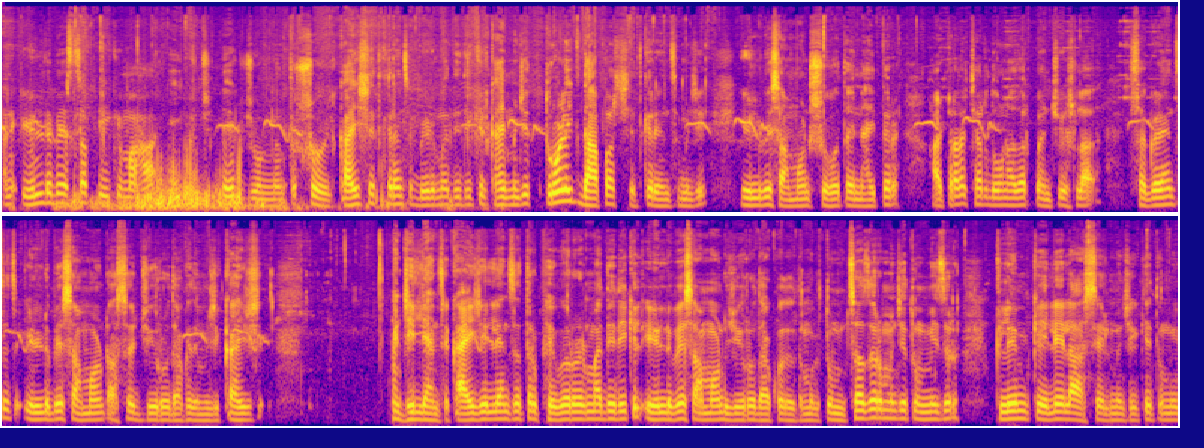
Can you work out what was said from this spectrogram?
आणि इल्ड बेसचा पीक विमा हा एक एक जूननंतर शो होईल. काही शेतकऱ्यांचं बेडमध्ये देखील काही म्हणजे तुरळक दहा पाच शेतकऱ्यांचं म्हणजे इल्ड बेस अमाऊंट शो होत आहे. नाहीतर अठरा चार दोन हजार पंचवीसला सगळ्यांचंच इल्ड बेस अमाऊंट असं झिरो दाखवते. म्हणजे काही जिल्ह्यांचं काही जिल्ह्यांचं तर फेब्रुवारीमध्ये देखील एल्ड बेस अमाऊंट झिरो दाखवत होतं. मग तुमचा जर म्हणजे तुम्ही जर क्लेम केलेला असेल म्हणजे की तुम्ही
